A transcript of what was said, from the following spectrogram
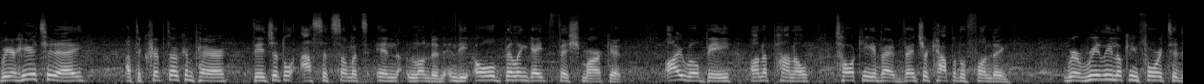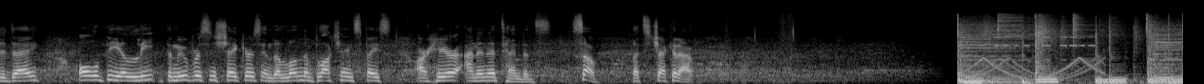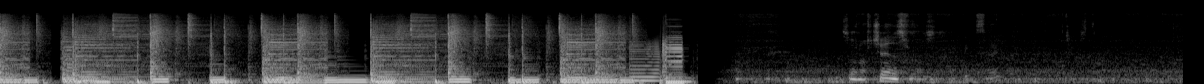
We are here today at the CryptoCompare Digital Asset Summit in London in the old Billingsgate Fish Market. I will be on a panel talking about venture capital funding. We're really looking forward to today. All the elite, the movers and shakers in the London blockchain space are here and in attendance. So, let's check it out. So enough chairs for us.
